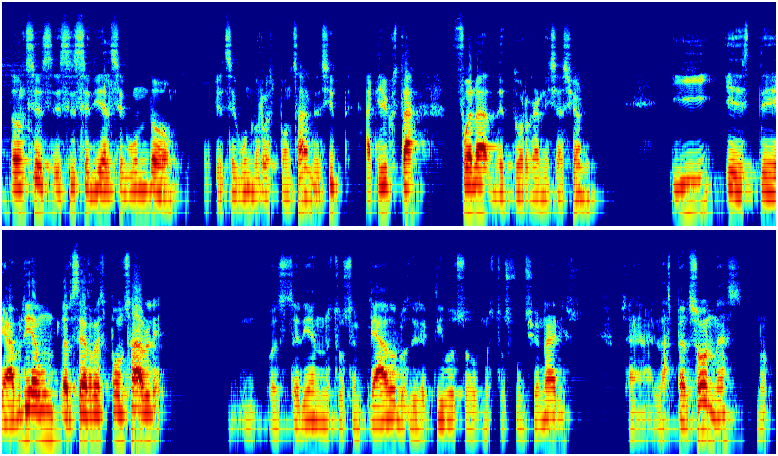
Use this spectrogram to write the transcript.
Entonces, ese sería el segundo, el segundo responsable, es decir, aquello que está fuera de tu organización. Y este, habría un tercer responsable, pues serían nuestros empleados, los directivos o nuestros funcionarios, o sea, las personas, ¿no?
